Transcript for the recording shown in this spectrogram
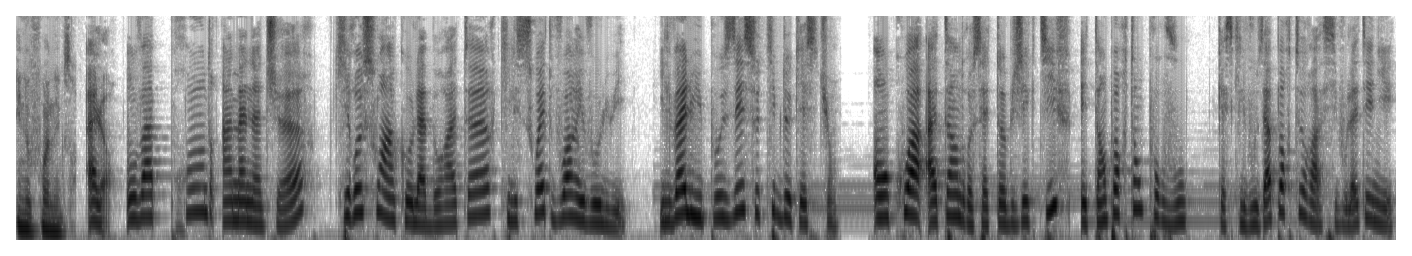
il nous faut un exemple. Alors, on va prendre un manager qui reçoit un collaborateur qu'il souhaite voir évoluer. Il va lui poser ce type de questions. En quoi atteindre cet objectif est important pour vous? Qu'est-ce qu'il vous apportera si vous l'atteignez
